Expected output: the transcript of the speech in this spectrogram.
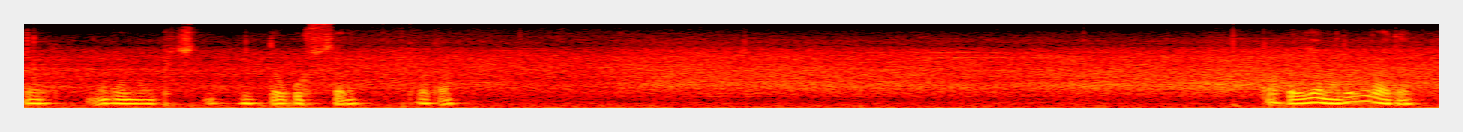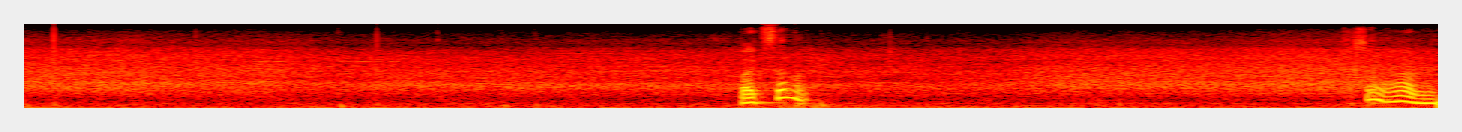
Gel. Oğlum piç. Bir de vur seni. Bakalım. Kafayı yemedi vur hadi. Baksana. Baksana abi.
